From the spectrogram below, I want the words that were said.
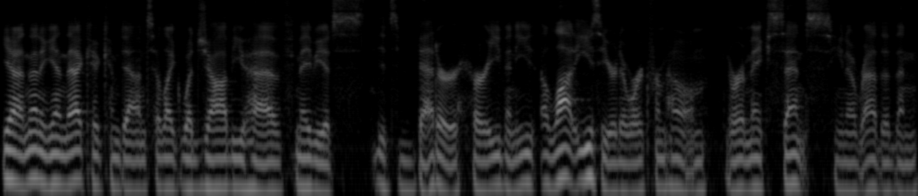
Yeah, and then again, that could come down to like what job you have. Maybe it's it's better or even e- a lot easier to work from home, or it makes sense, you know, rather than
